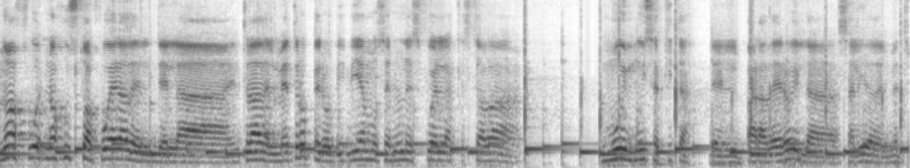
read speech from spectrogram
no, afu- no justo afuera del- de la entrada del metro, pero vivíamos en una escuela que estaba muy, muy cerquita del paradero y la salida del metro.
